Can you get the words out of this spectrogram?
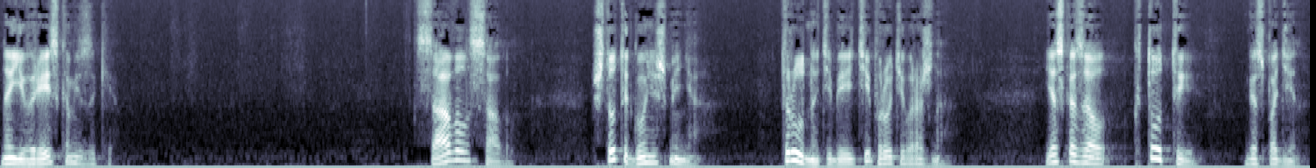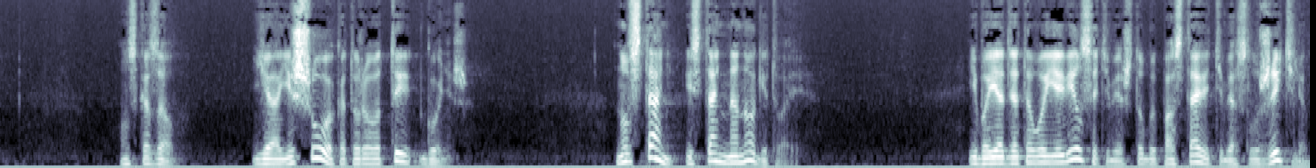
на еврейском языке. Савл, Савл, что ты гонишь меня? Трудно тебе идти против рожна. Я сказал, кто ты, господин? Он сказал, я Иешуа, которого ты гонишь. Но встань и стань на ноги твои. Ибо я для того и явился тебе, чтобы поставить тебя служителем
